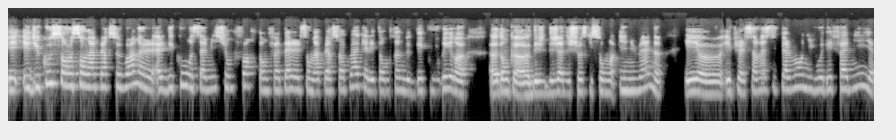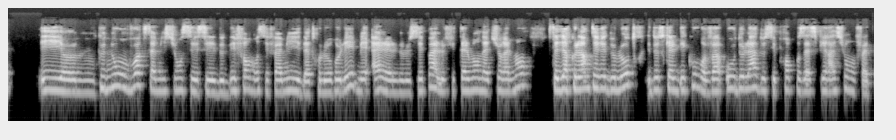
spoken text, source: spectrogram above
Et, du coup, sans s'en apercevoir, elle, découvre sa mission forte. En fait, elle, elle s'en aperçoit pas qu'elle est en train de découvrir euh, donc euh, déjà des choses qui sont inhumaines. Et, et puis, elle s'investit tellement au niveau des familles et euh, que nous, on voit que sa mission, c'est de défendre ses familles et d'être le relais, mais elle, elle ne le sait pas, elle le fait tellement naturellement. C'est-à-dire que l'intérêt de l'autre et de ce qu'elle découvre va au-delà de ses propres aspirations, en fait.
